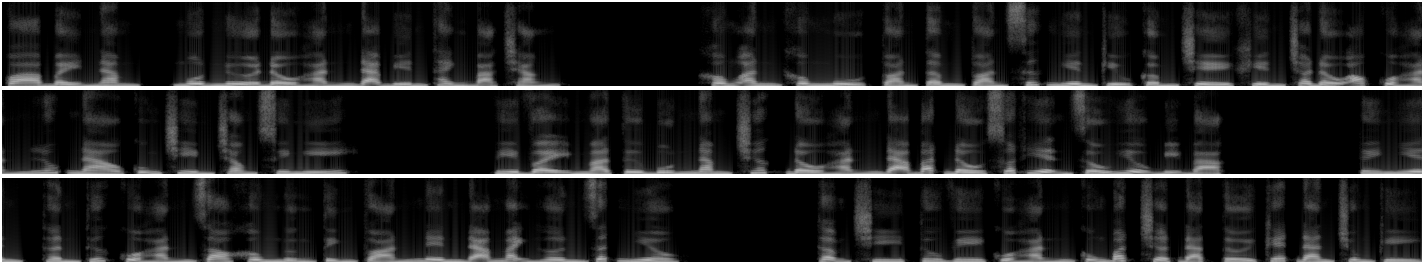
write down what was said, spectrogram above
Qua 7 năm, một nửa đầu hắn đã biến thành bạc trắng. Không ăn không ngủ toàn tâm toàn sức nghiên cứu cấm chế khiến cho đầu óc của hắn lúc nào cũng chìm trong suy nghĩ. Vì vậy mà từ 4 năm trước đầu hắn đã bắt đầu xuất hiện dấu hiệu bị bạc. Tuy nhiên, thần thức của hắn do không ngừng tính toán nên đã mạnh hơn rất nhiều. Thậm chí tu vi của hắn cũng bất chợt đạt tới kết đan trung kỳ.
